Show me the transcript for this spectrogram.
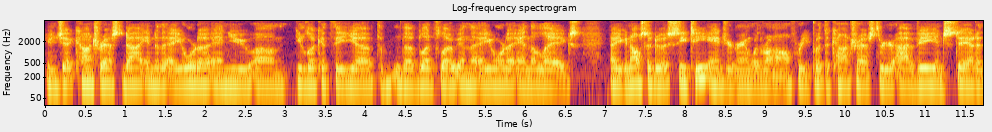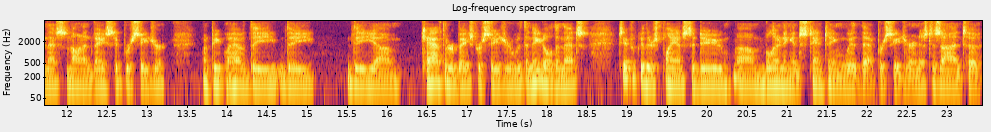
you inject contrast dye into the aorta, and you um, you look at the, uh, the the blood flow in the aorta and the legs. Now you can also do a CT angiogram with runoff, where you put the contrast through your IV instead, and that's a non-invasive procedure. When people have the the the um, catheter-based procedure with the needle, then that's typically there's plans to do um, ballooning and stenting with that procedure, and it's designed to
